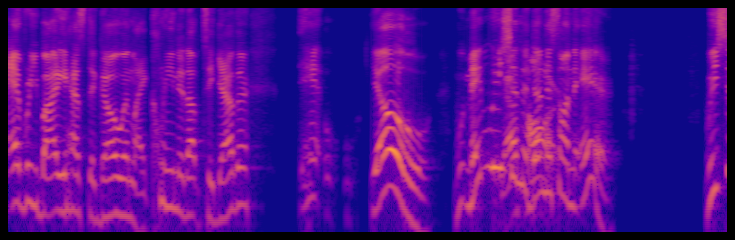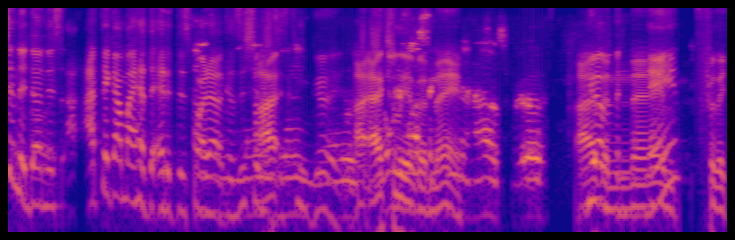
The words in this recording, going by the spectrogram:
everybody has to go and like clean it up together. Damn, yo, maybe we That's shouldn't have done this on the air. We shouldn't have done this. I, I think I might have to edit this part out because this shit is just too good. I actually have a name. House. I You have, have a a name, name? for the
